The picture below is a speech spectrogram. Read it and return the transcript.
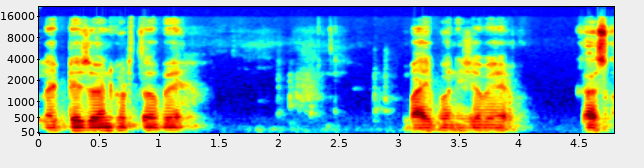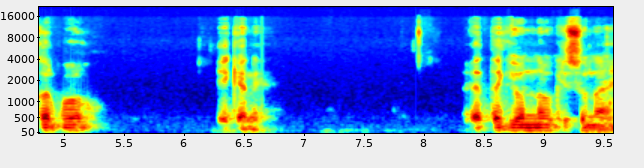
লাইভটা জয়েন করতে হবে। ভাই বোন হিসাবে কাজ করব এখানে। এতে কি অন্য কিছু নাই।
